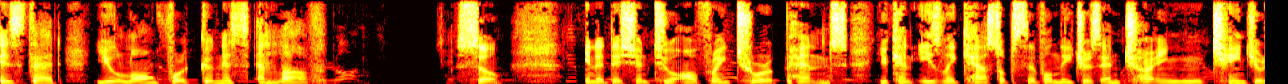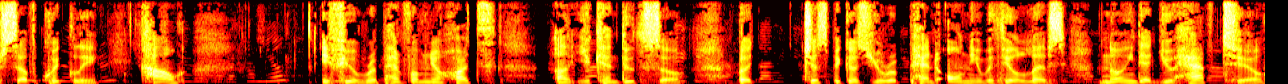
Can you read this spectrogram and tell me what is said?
Instead, you long for goodness and love. So, in addition to offering true repentance, you can easily cast off sinful natures and change yourself quickly. How? If you repent from your heart, uh, you can do so. But just because you repent only with your lips, knowing that you have to,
